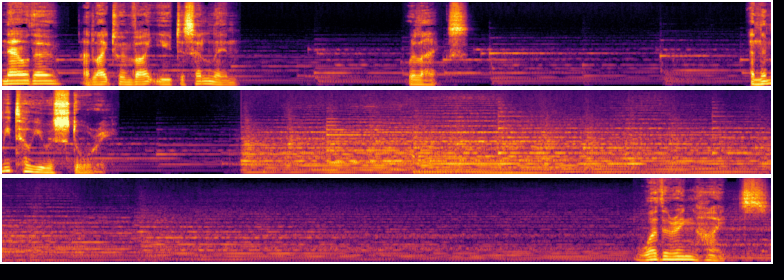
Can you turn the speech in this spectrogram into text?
Now, though, I'd like to invite you to settle in, relax, and let me tell you a story. Wuthering Heights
